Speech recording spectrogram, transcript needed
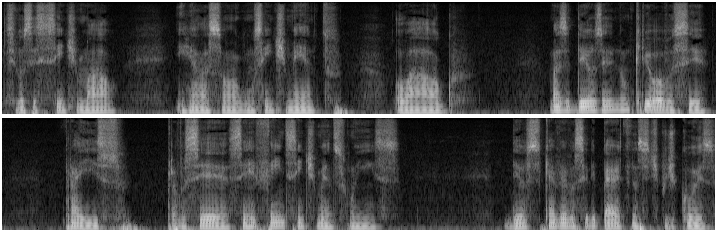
se você se sente mal em relação a algum sentimento ou a algo. Mas Deus ele não criou você para isso, para você ser refém de sentimentos ruins. Deus quer ver você liberto desse tipo de coisa.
